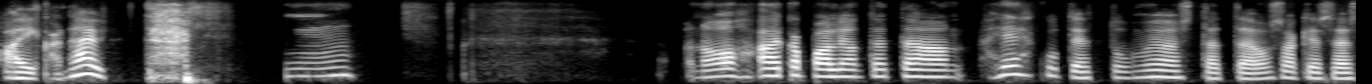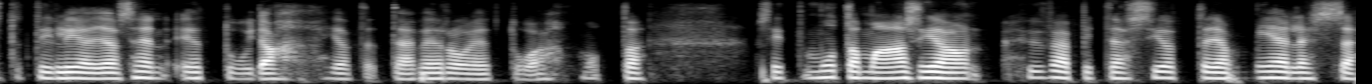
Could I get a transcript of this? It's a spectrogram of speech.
aika näyttää. Mm. No, aika paljon tätä on hehkutettu myös tätä osakesäästötiliä ja sen etuja ja tätä veroetua, mutta sitten muutama asia on hyvä pitää sijoittajan mielessä.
